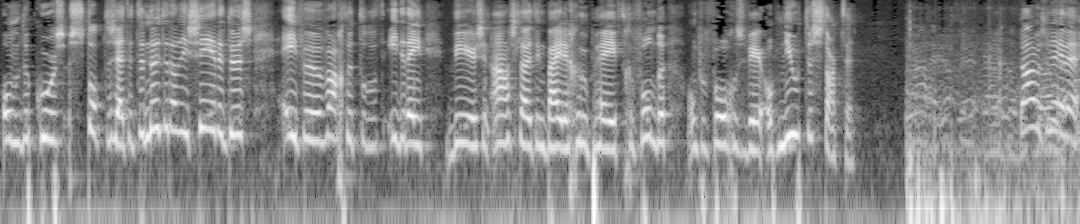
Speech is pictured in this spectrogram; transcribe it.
om de koers stop te zetten. Te neutraliseren dus. Even wachten totdat iedereen weer zijn aansluiting bij de groep heeft gevonden. Om vervolgens weer opnieuw te starten. Dames en heren,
